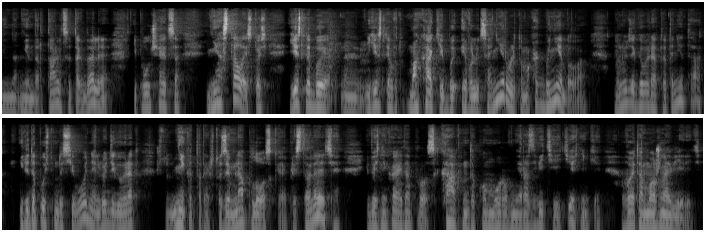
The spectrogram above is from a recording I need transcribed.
неандертальцы и так далее. И получается, не осталось. То есть если бы, если вот макаки бы эволюционировали, то макак бы не было. Но люди говорят, это не так. Или, допустим, до сегодня люди говорят, что некоторые, что Земля плоская. Представляете? И возникает вопрос, как на таком уровне развития и техники в это можно верить.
